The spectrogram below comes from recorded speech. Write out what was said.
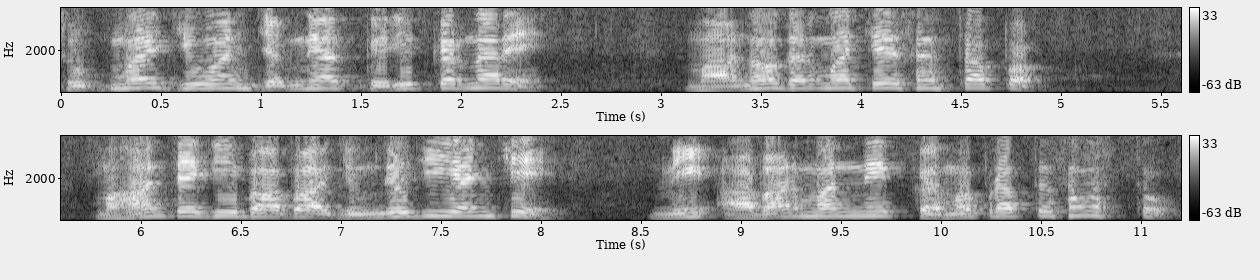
सुखमय जीवन जगण्यास प्रेरित करणारे मानव धर्माचे संस्थापक महान त्यागी बाबा जुमदेवजी यांचे मी आभार मानणे क्रमप्राप्त समजतो.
